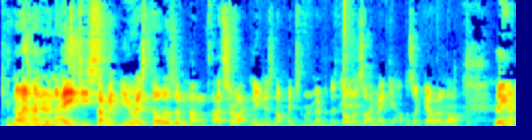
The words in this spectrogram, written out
Can you 980 something US dollars a month. That's all right. Lena's not meant to remember the dollars. I make it up as I go along. Lena,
